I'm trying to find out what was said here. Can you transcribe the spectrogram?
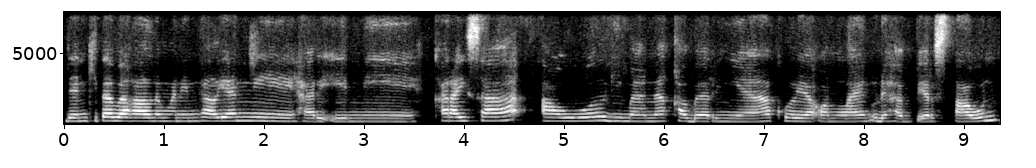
Dan kita bakal nemenin kalian nih hari ini. Karaisa, Aul, gimana kabarnya? Kuliah online udah hampir setahun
